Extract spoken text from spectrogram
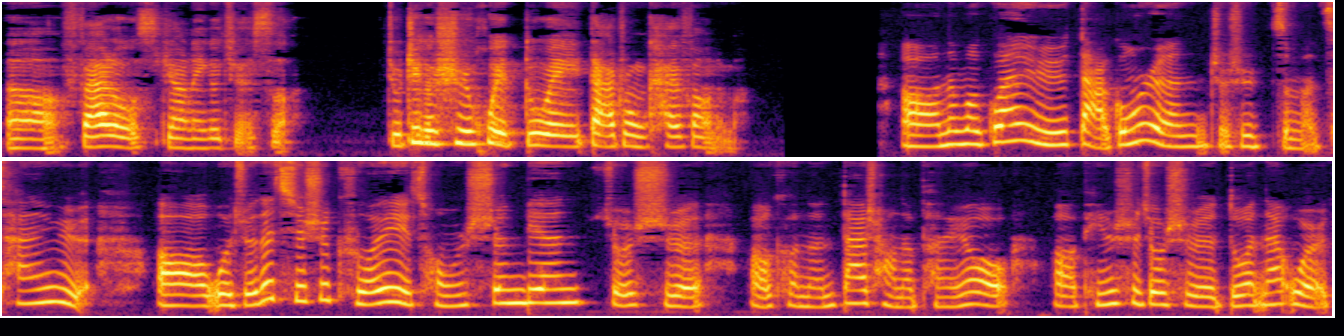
呃 fellows 这样的一个角色？就这个是会对大众开放的吗？啊，那么关于打工人就是怎么参与？呃，我觉得其实可以从身边，就是呃，可能大厂的朋友，呃，平时就是多 network，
